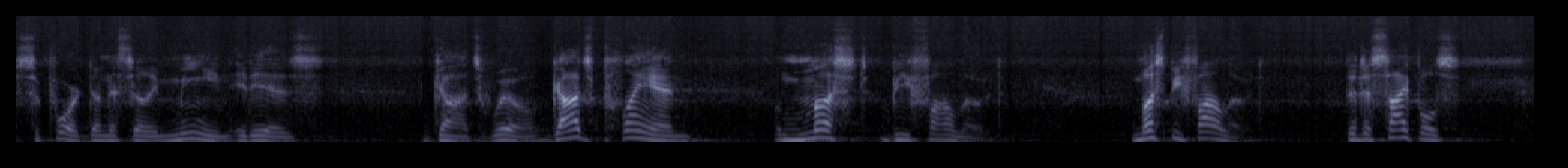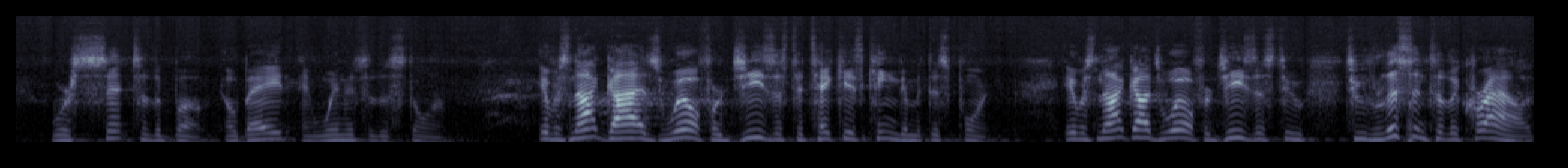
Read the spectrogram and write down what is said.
support don't necessarily mean it is God's will. God's plan must be followed. Must be followed. The disciples were sent to the boat, obeyed, and went into the storm. It was not God's will for Jesus to take his kingdom at this point. It was not God's will for Jesus to, to listen to the crowd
